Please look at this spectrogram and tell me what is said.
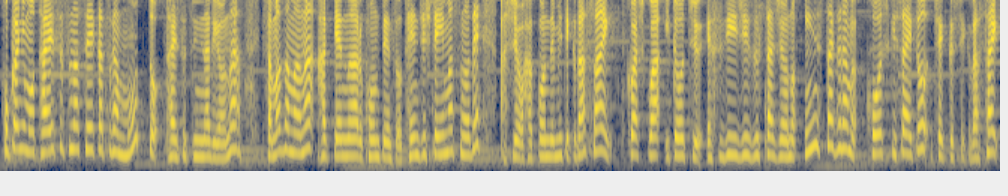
他にも大切な生活がもっと大切になるようなさまざまな発見のあるコンテンツを展示していますので足を運んでみてください。詳しくは伊藤忠 SDGs スタジオのインスタグラム公式サイトをチェックしてください。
